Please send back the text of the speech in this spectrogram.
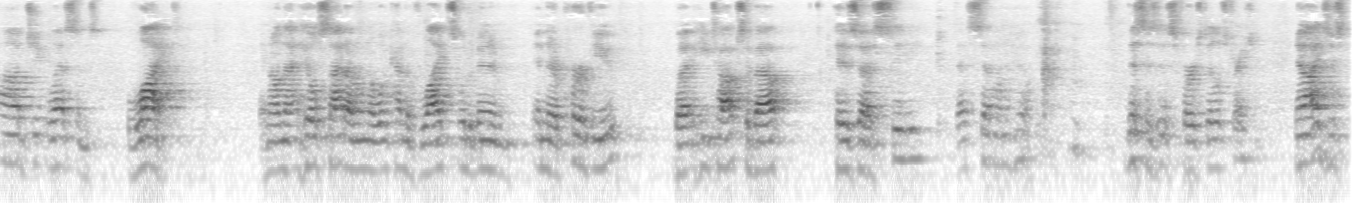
object lessons, light, and on that hillside, I don't know what kind of lights would have been in, in their purview, but he talks about his uh, city that's set on a hill. This is his first illustration. Now, I just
